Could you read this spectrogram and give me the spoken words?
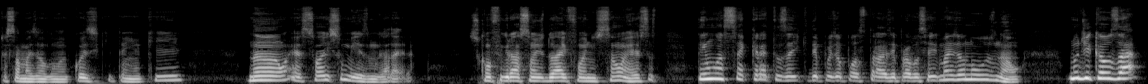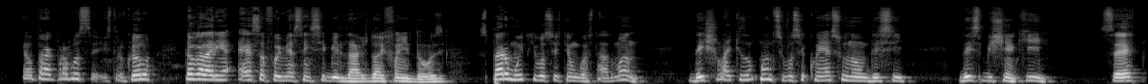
Deixa mais alguma coisa que tem aqui. Não, é só isso mesmo, galera. As configurações do iPhone são essas. Tem umas secretas aí que depois eu posso trazer para vocês, mas eu não uso não. No dia que eu usar, eu trago para vocês, tranquilo? Então, galerinha, essa foi minha sensibilidade do iPhone 12. Espero muito que vocês tenham gostado. Mano, deixa o like. Mano, se você conhece o nome desse, desse bichinho aqui, certo?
